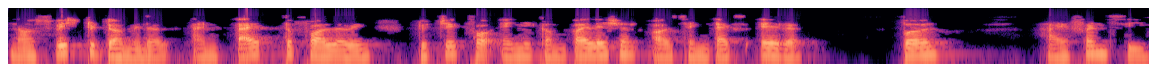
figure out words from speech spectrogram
Now switch to terminal and type the following to check for any compilation or syntax error. Perl c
